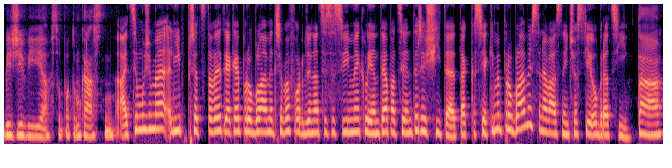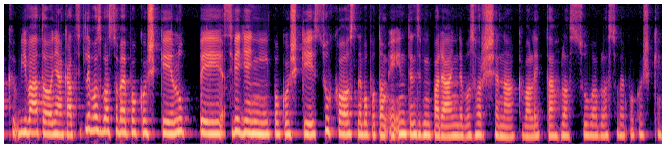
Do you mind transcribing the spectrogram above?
vyživí a jsou potom krásní. Ať si můžeme líp představit, jaké problémy třeba v ordinaci se svými klienty a pacienty řešíte, tak s jakými problémy se na vás nejčastěji obrací? Tak, bývá to nějaká citlivost vlasové pokožky, lupy, svědění pokožky, suchost nebo potom i intenzivní padání nebo zhoršená kvalita vlasů a vlasové pokožky.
